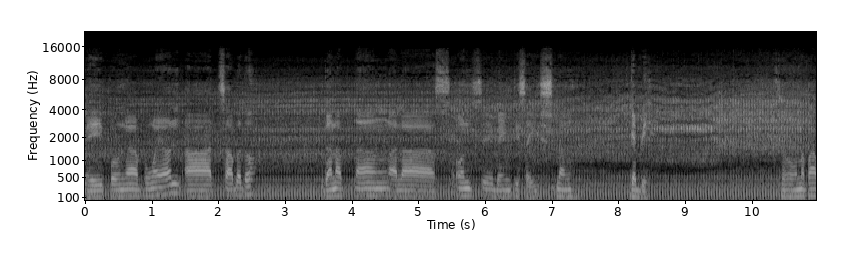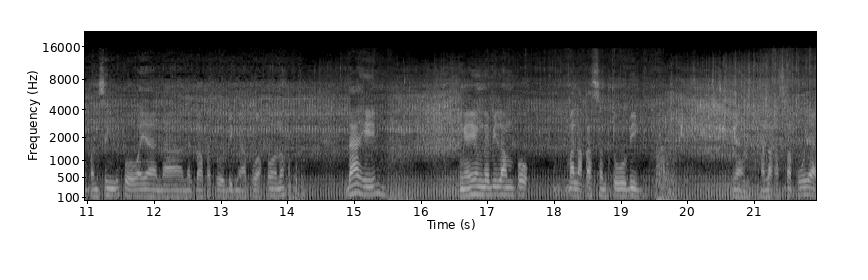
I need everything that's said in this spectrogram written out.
May 4 nga po ngayon at Sabado ganap ng alas 11.26 ng gabi. So napapansin niyo po kaya na nagpapatubig nga po ako no. Dahil ngayong gabi lang po malakas ang tubig. Yan, malakas na po yan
